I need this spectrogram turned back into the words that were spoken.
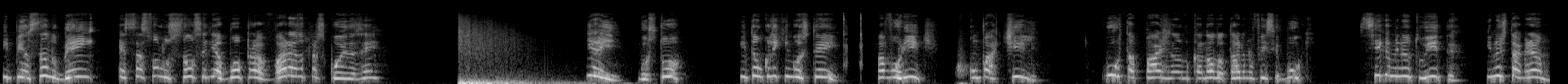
E pensando bem, essa solução seria boa para várias outras coisas, hein? E aí, gostou? Então clique em gostei, favorite, compartilhe, curta a página do canal do Otário no Facebook, siga-me no Twitter e no Instagram.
